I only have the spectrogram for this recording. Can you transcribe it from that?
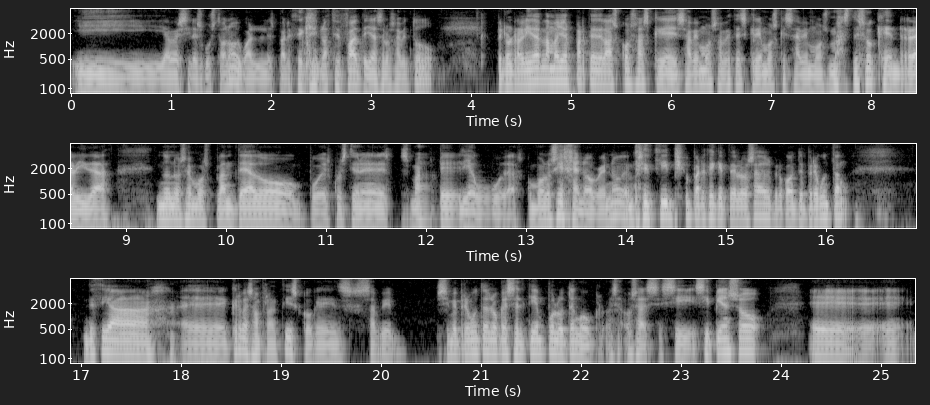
y a ver si les gusta o no. Igual les parece que no hace falta, ya se lo saben todo. Pero en realidad la mayor parte de las cosas que sabemos a veces creemos que sabemos más de lo que en realidad no nos hemos planteado pues cuestiones más peliagudas, como los IGNOVE, ¿no? En principio parece que te lo sabes, pero cuando te preguntan, decía, eh, creo que San Francisco, que sabe, si me preguntas lo que es el tiempo, lo tengo, o sea, si, si pienso... Eh, eh,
